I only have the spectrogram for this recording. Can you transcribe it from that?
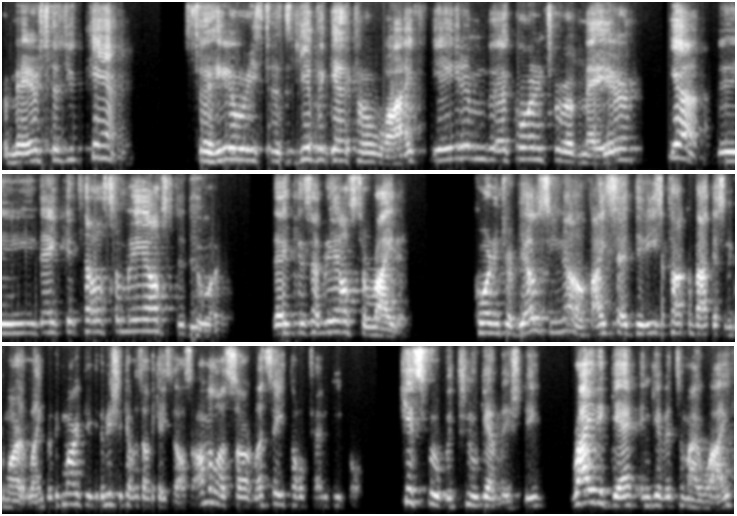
The mayor says you can. So here he says, give a get to a wife, him according to a mayor, yeah, they, they could tell somebody else to do it. They could somebody else to write it. According to Yossi, no. If I said, did he talk about this in the Gemara at length? But the Gemara, the Mishnah us other cases also. Amallah let's say he told 10 people, kisfu b'tnu get lishti, write a get and give it to my wife.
